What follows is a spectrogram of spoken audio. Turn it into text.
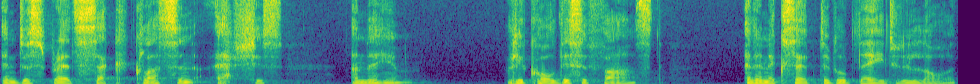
and to spread sackcloth and ashes under him? Will you call this a fast and an acceptable day to the Lord?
